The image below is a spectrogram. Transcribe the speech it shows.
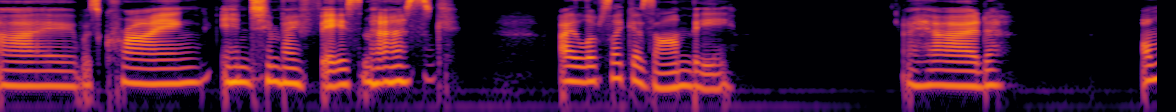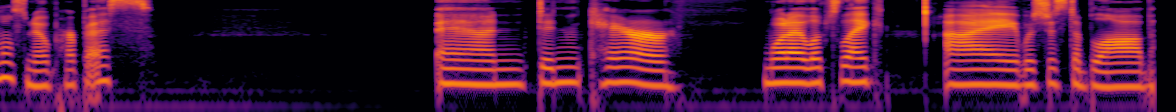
I was crying into my face mask. I looked like a zombie. I had almost no purpose and didn't care what I looked like. I was just a blob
